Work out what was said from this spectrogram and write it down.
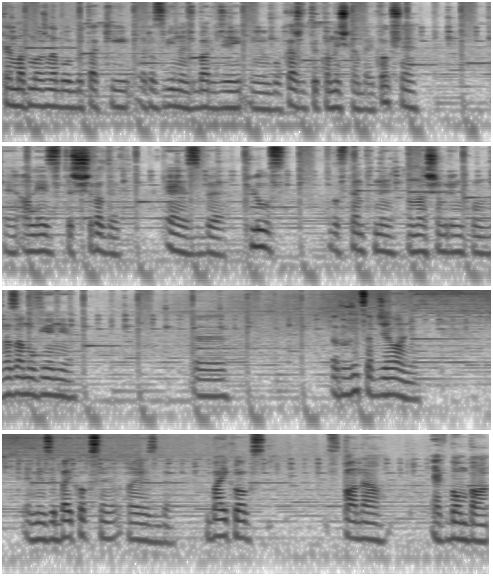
Temat można byłoby taki rozwinąć bardziej, e, bo każdy tylko myśli o bajkoksie, e, ale jest też środek ESB Plus dostępny na naszym rynku na zamówienie. E, Różnica w działaniu między Bajkoksem a ESB. Bajkoks wpada jak bomba,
